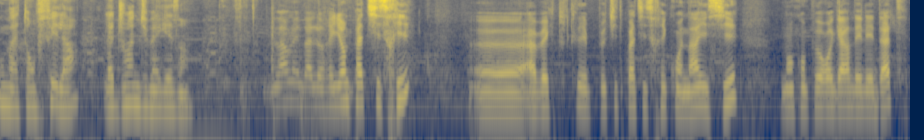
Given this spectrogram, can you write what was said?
où m'attend Fela, l'adjointe du magasin. Là, on est dans le rayon pâtisserie, euh, avec toutes les petites pâtisseries qu'on a ici. Donc, on peut regarder les dates.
